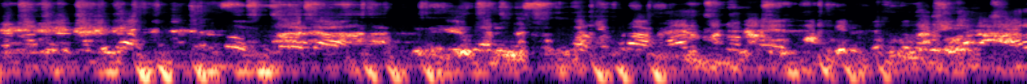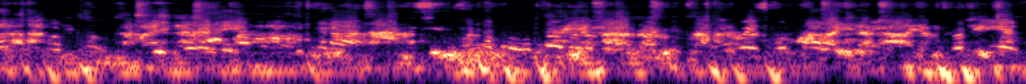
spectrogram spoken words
గణనాథుడి పండుగ ఎంతో సుందరంగా చేశారు. ఇవన్నీ కూడా కరెన్సీ నోట్లే. మీరు చూస్తున్నది కరెన్సీ నోట్లు. చూడండి ఇక్కడ మండపం ఉత్సవ మండపం ఏర్పాటు ఇరవై సంవత్సరాలు అయింది ట్వంటీ ఇయర్స్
